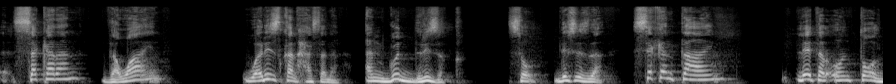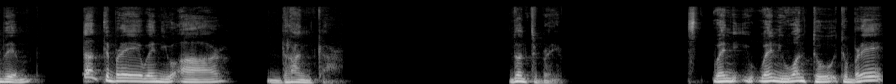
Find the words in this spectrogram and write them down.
uh, sakaran, the wine, warizqan hasana, and good rizq so this is the second time later on told them, don't pray when you are drunkard. Don't pray. When, when you want to, to pray,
